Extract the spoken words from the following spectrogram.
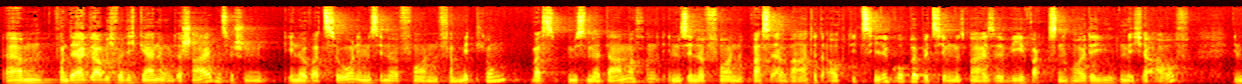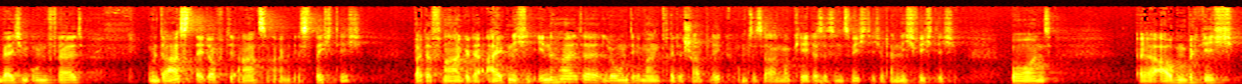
Ähm, von daher glaube ich, würde ich gerne unterscheiden zwischen Innovation im Sinne von Vermittlung, was müssen wir da machen, im Sinne von, was erwartet auch die Zielgruppe, beziehungsweise wie wachsen heute Jugendliche auf, in welchem Umfeld und da State of the Art sein ist richtig. Bei der Frage der eigentlichen Inhalte lohnt immer ein kritischer Blick, um zu sagen, okay, das ist uns wichtig oder nicht wichtig. Und äh, augenblicklich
